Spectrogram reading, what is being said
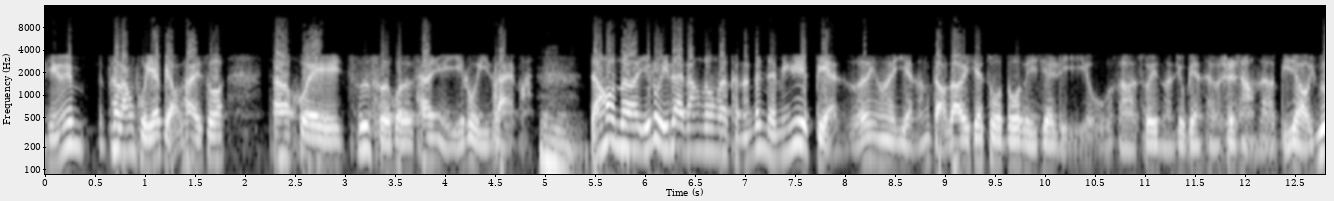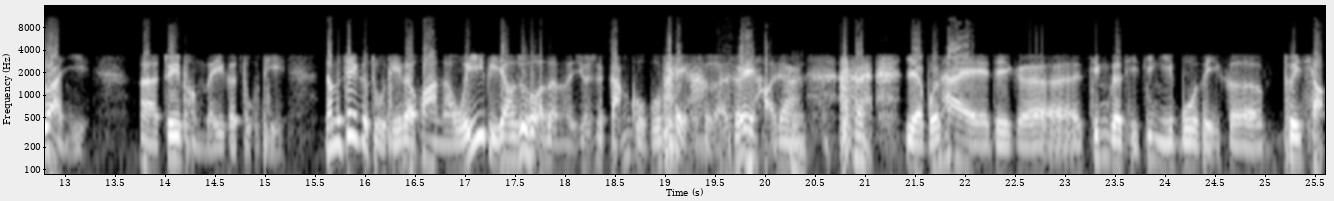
行，因为特朗普也表态说他会支持或者参与一路一带嘛。嗯。然后呢，一路一带当中呢，可能跟人民币贬值，因为也能找到一些做多的一些理由啊，所以呢，就变成市场呢比较愿意呃追捧的一个主题。那么这个主题的话呢，唯一比较弱的呢，就是港股不配合，所以好像 也不太这个经得起进一步的一个推敲。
